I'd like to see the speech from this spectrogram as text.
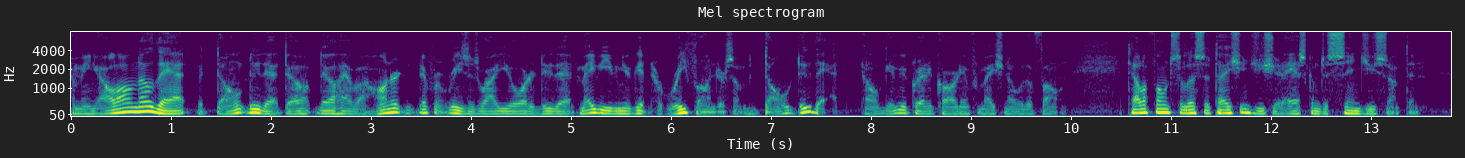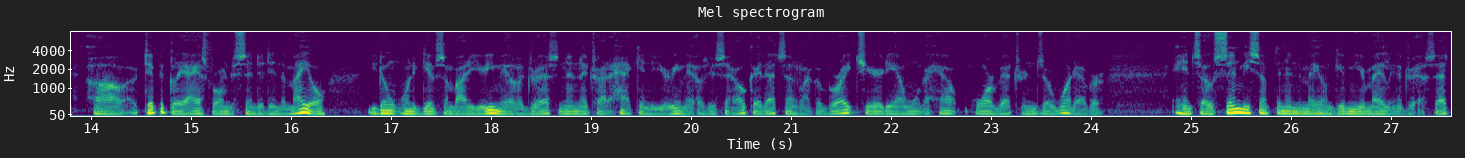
I mean, y'all all know that, but don't do that. They'll they'll have a hundred different reasons why you ought to do that. Maybe even you're getting a refund or something. Don't do that. Don't give your credit card information over the phone. Telephone solicitations, you should ask them to send you something uh, typically I ask for them to send it in the mail. You don't want to give somebody your email address and then they try to hack into your emails. You say, okay, that sounds like a great charity. I want to help war veterans or whatever. And so send me something in the mail and give me your mailing address. That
